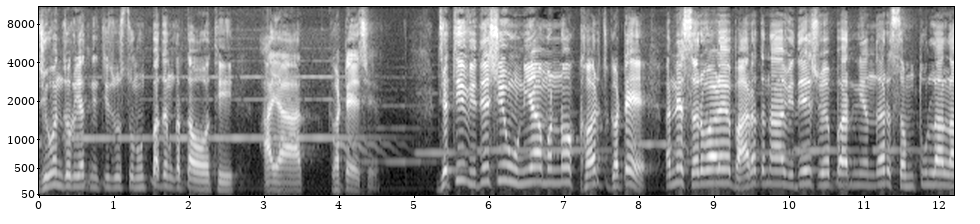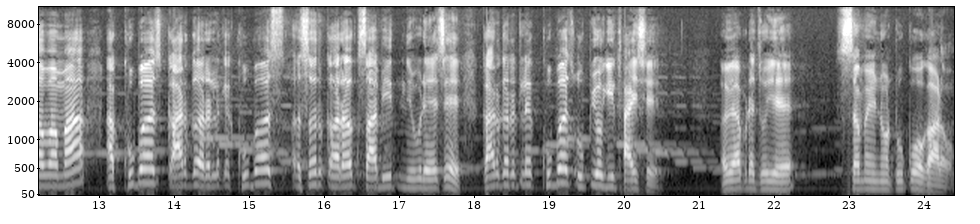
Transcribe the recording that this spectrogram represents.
જીવન જરૂરિયાતની ચીજ વસ્તુનું ઉત્પાદન કરતા હોવાથી આયાત ઘટે છે. જેથી વિદેશી ઉનિયામણનો ખર્ચ ઘટે અને સરવાળે ભારતના વિદેશ વેપારની અંદર સમતુલા લાવવામાં આ ખૂબ જ કારગર એટલે કે ખૂબ જ અસરકારક સાબિત નીવડે છે. કારગર એટલે ખૂબ જ ઉપયોગી થાય છે. હવે આપણે જોઈએ સમયનો ટૂંકો ગાળો.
